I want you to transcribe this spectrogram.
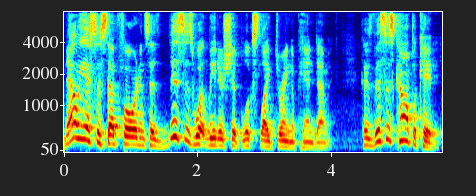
now he has to step forward and says, this is what leadership looks like during a pandemic. Because this is complicated,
